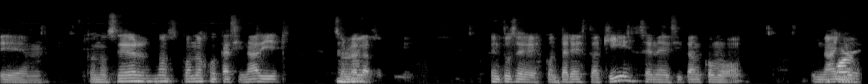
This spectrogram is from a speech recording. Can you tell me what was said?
em, conocer, no conozco casi nadie, solo a Ujú. la Entonces, contar esto aquí se necesitan como un año More-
